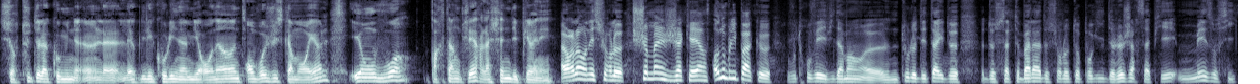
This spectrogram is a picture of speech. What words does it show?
sur toute la commune, euh, les collines environnantes. On voit jusqu'à Montréal et on voit par temps clair la chaîne des Pyrénées. Alors là, on est sur le chemin Jacquer. On n'oublie pas que vous trouvez évidemment euh, tout le détail de, cette balade sur l'autopoguide de Le Gers à pied, mais aussi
